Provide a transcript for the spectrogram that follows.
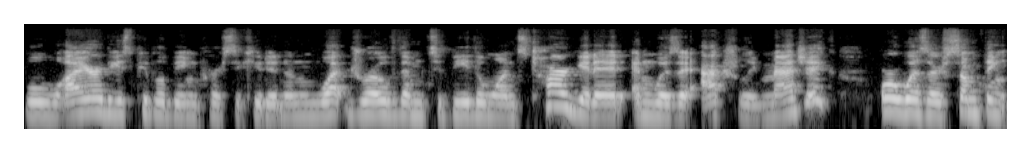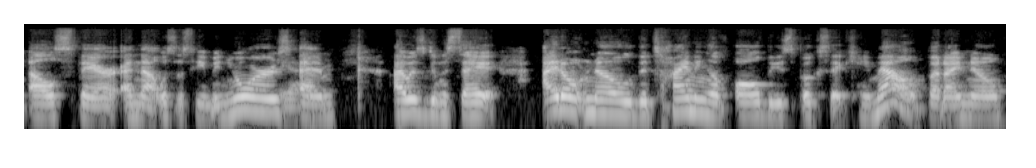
well, why are these people being persecuted and what drove them to be the ones targeted? And was it actually magic or was there something else there? And that was the theme in yours. Yeah. And I was going to say, I don't know the timing of all these books that came out, but I know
